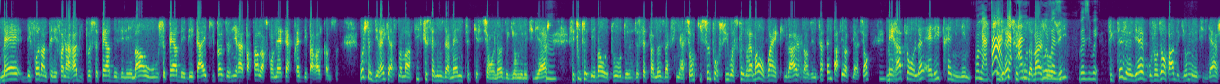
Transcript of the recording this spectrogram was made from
mais des fois, dans le téléphone arabe, il peut se perdre des éléments ou se perdre des détails qui peuvent devenir importants lorsqu'on interprète des paroles comme ça. Moi, je te dirais qu'à ce moment-ci, ce que ça nous amène, cette question-là de Guillaume Le Métivierge, c'est tout le débat autour de, de cette fameuse vaccination qui se poursuit, où est-ce que vraiment on voit un clivage dans une certaine partie de la population, mais rappelons-le, elle est très minime. Oui, mais attends, Je que ce dommage oui, aujourd'hui, vas-y. Vas-y, oui. c'est que, tu sais, Geneviève, aujourd'hui, on parle de Guillaume Le Métivierge,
